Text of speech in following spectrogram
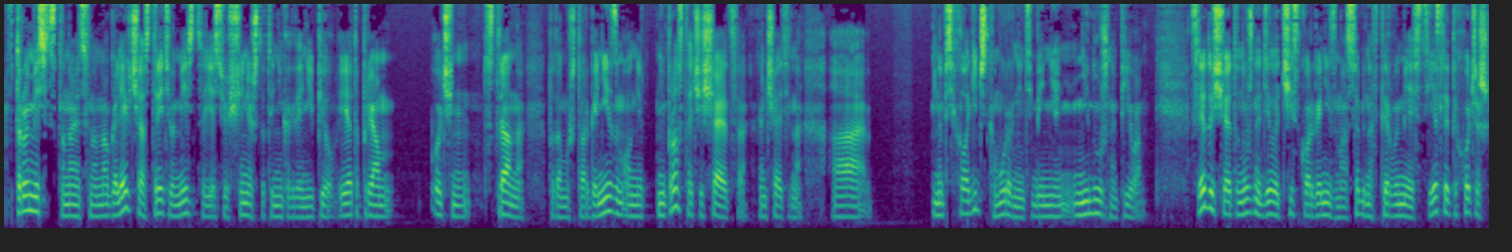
Второй месяц становится намного легче, а с третьего месяца есть ощущение, что ты никогда не пил. И это прям очень странно, потому что организм, он не, не просто очищается окончательно, а на психологическом уровне тебе не, не нужно пиво. Следующее – это нужно делать чистку организма, особенно в первый месяц. Если ты хочешь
